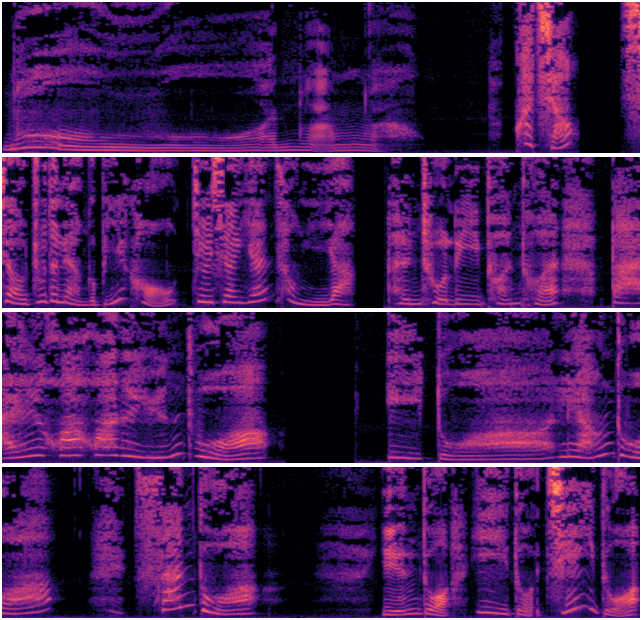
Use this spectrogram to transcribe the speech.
噗，喵喵！快瞧，小猪的两个鼻孔就像烟囱一样，喷出了一团团白花花的云朵，一朵，两朵，三朵，云朵一朵接一朵，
